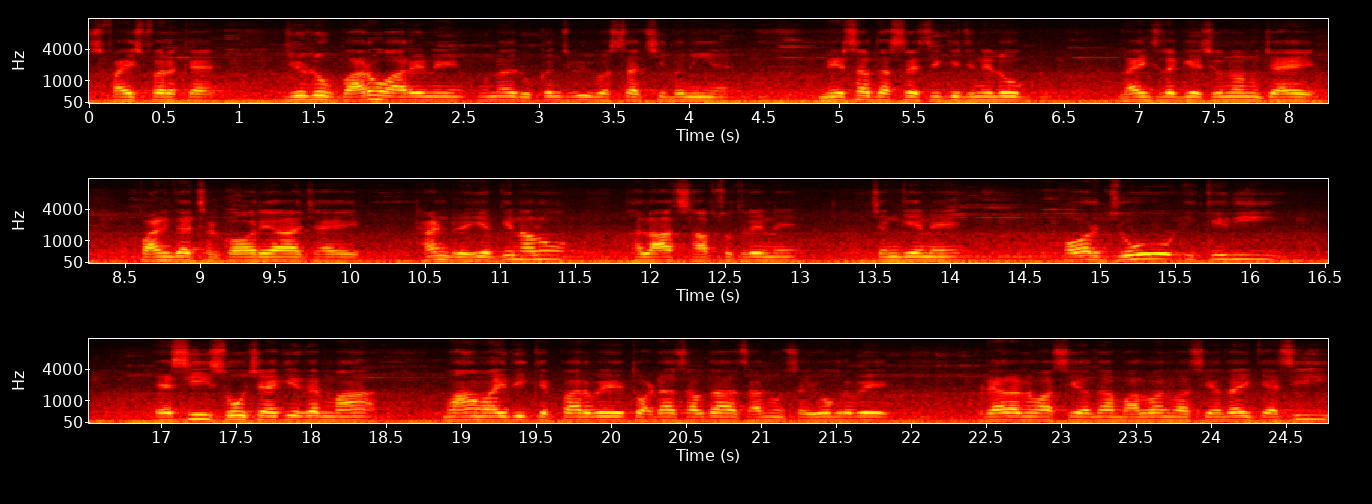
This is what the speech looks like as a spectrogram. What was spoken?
ਸਫ਼ਾਈ 'ਚ ਫ਼ਰਕ ਹੈ। ਜਿਹੜੇ ਲੋਕ ਬਾਹਰੋਂ ਆ ਰਹੇ ਨੇ, ਉਹਨਾਂ ਦੇ ਰੁਕਣ 'ਚ ਵੀ ਵਿਵਸਥਾ ਅੱਛੀ ਬਣੀ ਹੈ। ਮੇਰ ਸਾਹਿਬ ਦੱਸ ਰਹੇ ਸੀ ਕਿ ਜਿੰਨੇ ਲੋਕ ਲਾਈਨ 'ਚ ਲੱਗੇ ਸੀ, ਉਹਨਾਂ ਨੂੰ ਚਾਹੇ ਪਾਣੀ ਦਾ ਛਿੜਕਾਅ ਰਿਹਾ, ਚਾਹੇ ਠੰਡ ਰਹੀ, ਅੱਗੇ ਨਾਲੋਂ ਹਾਲਾਤ ਸਾਫ਼ ਸੁਥਰੇ ਨੇ, ਚੰਗੇ ਨੇ। ਔਰ ਜੋ ਇੱਕ ਇਹਦੀ ਐਸੀ ਸੋਚ ਹੈ ਕਿ ਅਗਰ ਮਾਂ, ਮਹਾਮਾਈ ਦੀ ਕਿਰਪਾ ਰਵੇ, ਤੁਹਾਡਾ ਸਭ ਦਾ ਸਾਨੂੰ ਸਹਿਯੋਗ ਰਵੇ, ਪਟਿਆਲਾ ਨਿਵਾਸੀਆਂ ਦਾ, ਮਾਲਵਾ ਨਿਵਾਸੀਆਂ ਦਾ ਇੱਕ ਐਸੀ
